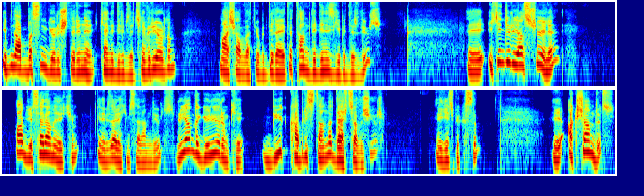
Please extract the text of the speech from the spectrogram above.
İbn Abbas'ın görüşlerini kendi dilimize çeviriyordum. Maşallah diyor bu dirayete tam dediğiniz gibidir diyor. Ee, ikinci rüyası şöyle. Abi diyor selamünaleyküm. Yine biz aleyküm selam diyoruz. Rüyamda görüyorum ki büyük kabristanda ders çalışıyorum. İlginç bir kısım. E, akşamdır.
